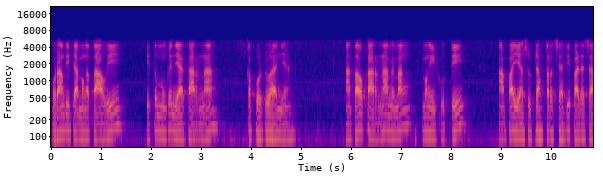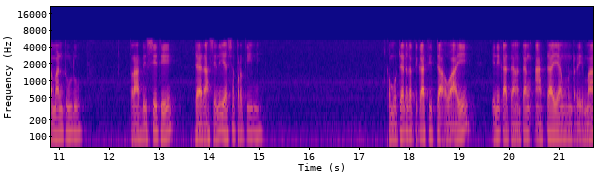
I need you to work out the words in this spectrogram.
orang tidak mengetahui itu mungkin ya karena kebodohannya atau karena memang mengikuti apa yang sudah terjadi pada zaman dulu. Tradisi di daerah sini ya seperti ini. Kemudian ketika didakwai ini kadang-kadang ada yang menerima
